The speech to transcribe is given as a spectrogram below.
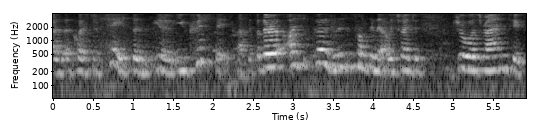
as a question of taste, then you know you could say it's classic. But there, are, I suppose, and this is something that I was trying to draw us round to.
